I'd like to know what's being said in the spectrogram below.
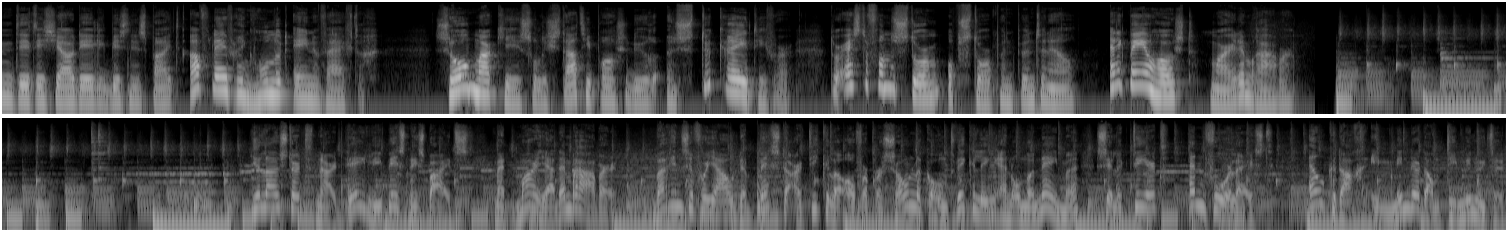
Dit is jouw Daily Business Bite, aflevering 151. Zo maak je je sollicitatieprocedure een stuk creatiever door Esther van de Storm op storm.nl. En ik ben je host, Marja den Braber. Je luistert naar Daily Business Bites met Marja den Braber, waarin ze voor jou de beste artikelen over persoonlijke ontwikkeling en ondernemen selecteert en voorleest. Elke dag in minder dan 10 minuten.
